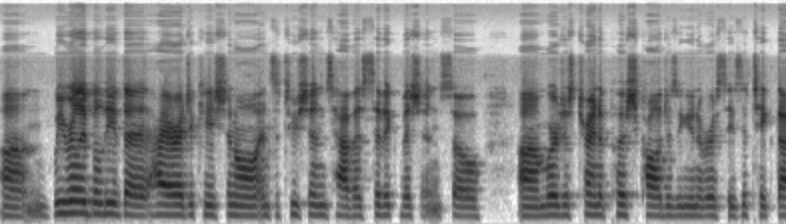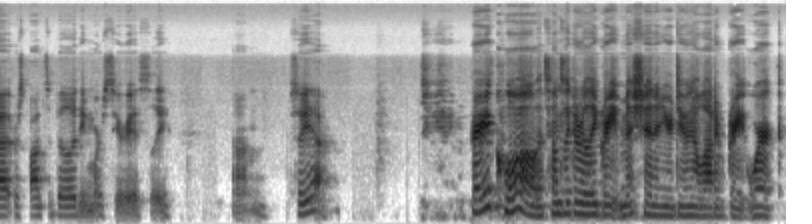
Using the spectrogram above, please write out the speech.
Um, we really believe that higher educational institutions have a civic mission. So um, we're just trying to push colleges and universities to take that responsibility more seriously. Um, so, yeah. Very cool. It sounds like a really great mission, and you're doing a lot of great work.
